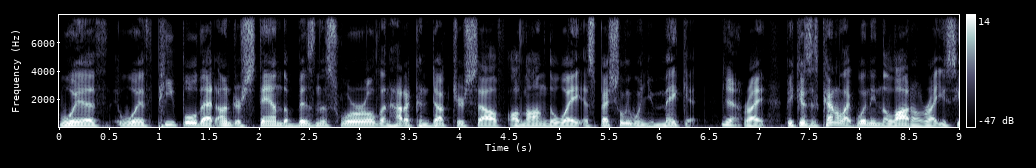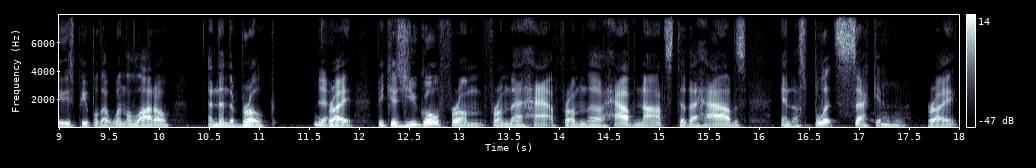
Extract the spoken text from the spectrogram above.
With with people that understand the business world and how to conduct yourself along the way, especially when you make it Yeah. right? Because it's kind of like winning the lotto, right? You see these people that win the lotto and then they're broke, Yeah. right? Because you go from from the ha- from the have-nots to the haves in a split 2nd Mm-hmm. right?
